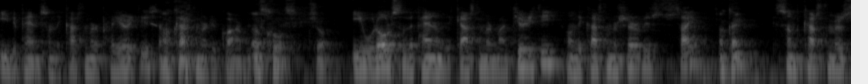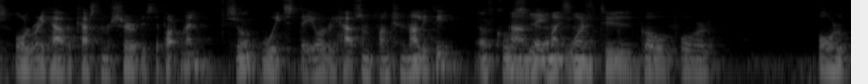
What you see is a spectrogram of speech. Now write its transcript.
it depends on the customer priorities and Okay. customer requirements. Of course. Sure. It would also depend on the customer maturity on the customer service side. Okay. Some customers already have a customer service department, Sure. which they already have some functionality, Of course. and yeah, they might want sense. to go for all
